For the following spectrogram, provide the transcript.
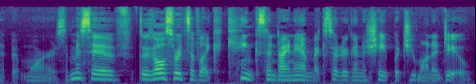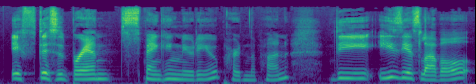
a bit more submissive. There's all sorts of like kinks and dynamics that are going to shape what you want to do. If this is brand spanking new to you, pardon the pun, the easiest level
